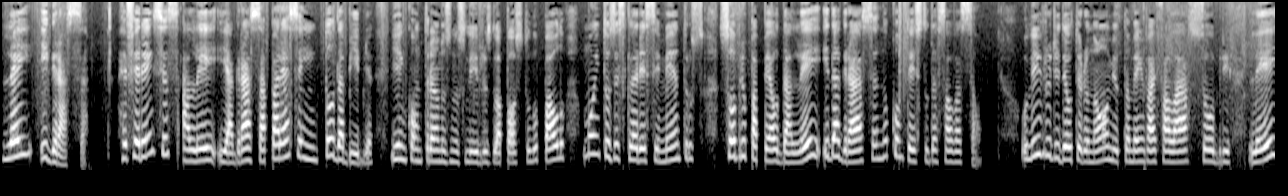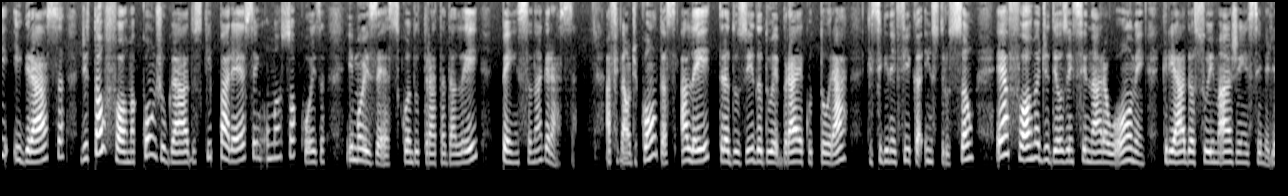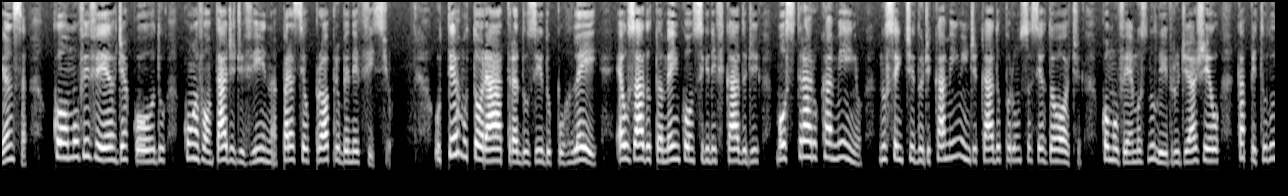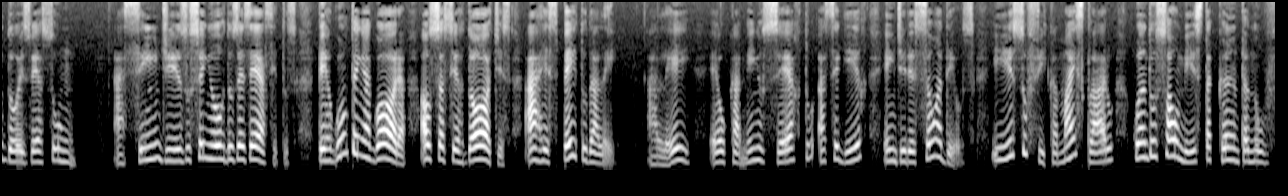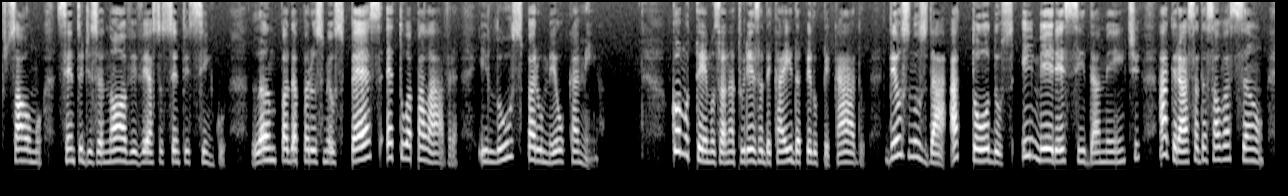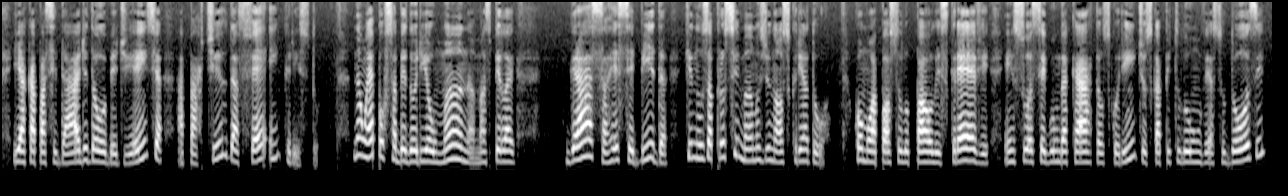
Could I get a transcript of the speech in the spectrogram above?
Lei e graça. Referências à lei e à graça aparecem em toda a Bíblia e encontramos nos livros do apóstolo Paulo muitos esclarecimentos sobre o papel da lei e da graça no contexto da salvação. O livro de Deuteronômio também vai falar sobre lei e graça de tal forma conjugados que parecem uma só coisa, e Moisés, quando trata da lei, pensa na graça. Afinal de contas, a lei, traduzida do hebraico Torá, que significa instrução, é a forma de Deus ensinar ao homem, criado à sua imagem e semelhança, como viver de acordo com a vontade divina para seu próprio benefício. O termo Torá, traduzido por lei, é usado também com o significado de mostrar o caminho, no sentido de caminho indicado por um sacerdote, como vemos no livro de Ageu, capítulo 2, verso 1. Assim diz o Senhor dos Exércitos: perguntem agora aos sacerdotes a respeito da lei. A lei é o caminho certo a seguir em direção a Deus, e isso fica mais claro quando o salmista canta no Salmo 119, verso 105: Lâmpada para os meus pés é tua palavra e luz para o meu caminho. Como temos a natureza decaída pelo pecado, Deus nos dá a todos imerecidamente a graça da salvação e a capacidade da obediência a partir da fé em Cristo. Não é por sabedoria humana, mas pela graça recebida que nos aproximamos de nosso Criador. Como o apóstolo Paulo escreve em sua segunda carta aos Coríntios, capítulo 1, verso 12,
